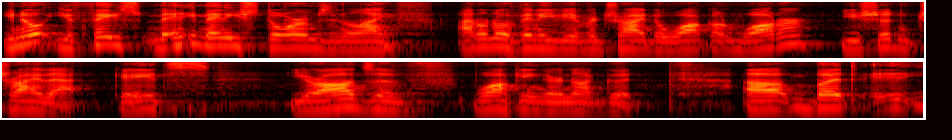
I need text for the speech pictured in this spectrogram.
You know, you face many, many storms in life. I don't know if any of you ever tried to walk on water. You shouldn't try that. Okay, it's your odds of walking are not good. Uh, but it, uh,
